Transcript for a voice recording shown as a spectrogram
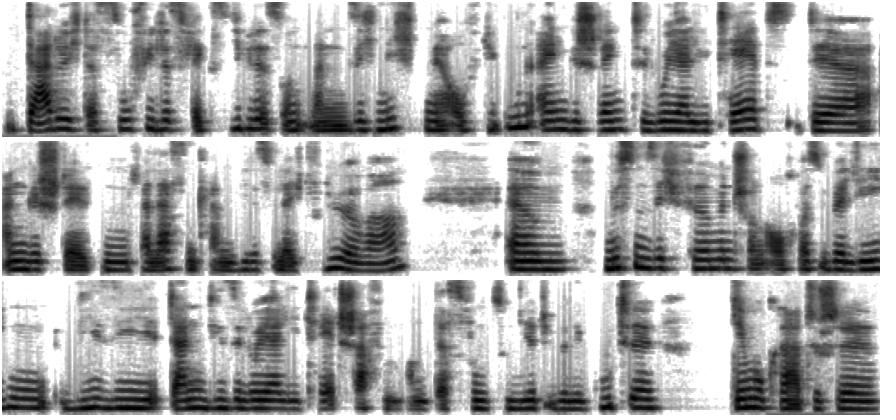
dadurch, dass so vieles flexibel ist und man sich nicht mehr auf die uneingeschränkte Loyalität der Angestellten verlassen kann, wie das vielleicht früher war, ähm, müssen sich Firmen schon auch was überlegen, wie sie dann diese Loyalität schaffen. Und das funktioniert über eine gute demokratische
